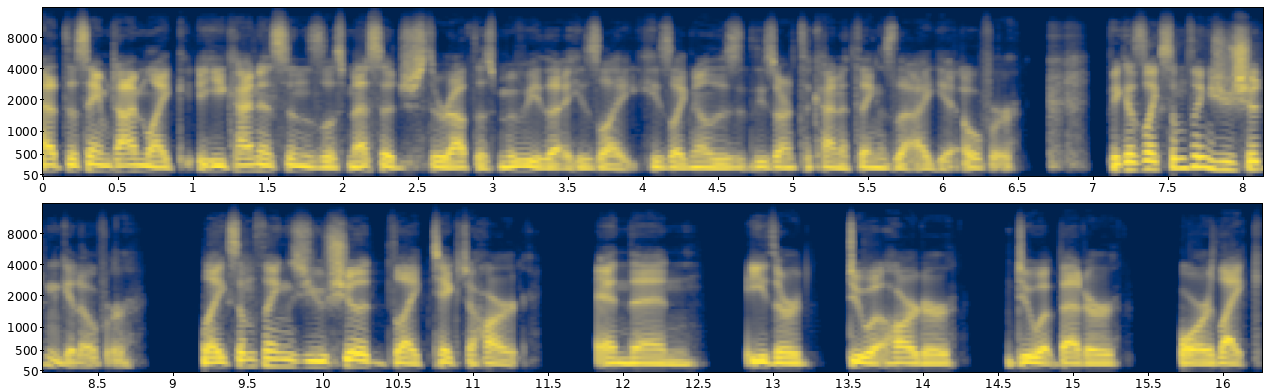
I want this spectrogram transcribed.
at the same time like he kind of sends this message throughout this movie that he's like he's like no this, these aren't the kind of things that i get over. Because like some things you shouldn't get over. Like some things you should like take to heart and then either do it harder do it better or like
